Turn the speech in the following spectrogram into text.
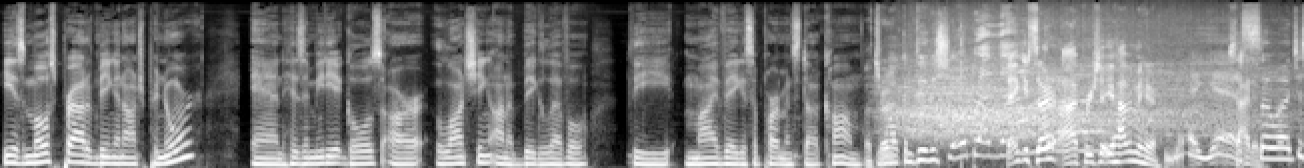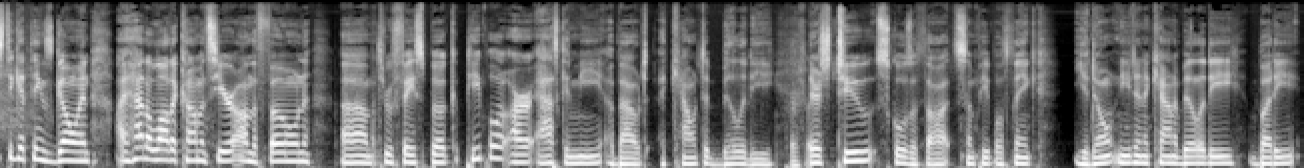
He is most proud of being an entrepreneur, and his immediate goals are launching on a big level the myvegasapartments.com. That's right. Welcome to the show, brother. Thank you, sir. I appreciate you having me here. Yeah, yeah. Excited. So uh, just to get things going, I had a lot of comments here on the phone um, through Facebook. People are asking me about accountability. Perfect. There's two schools of thought. Some people think you don't need an accountability buddy.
